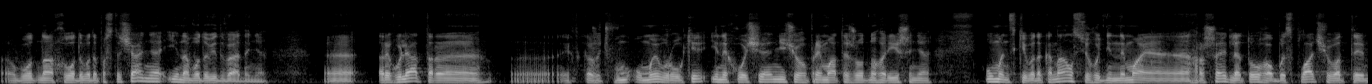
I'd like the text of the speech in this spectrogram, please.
вод на холодоводопостачання і на водовідведення. Регулятор, е, е, як кажуть, умив руки і не хоче нічого приймати жодного рішення. Уманський водоканал сьогодні не має е, грошей для того, аби сплачувати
